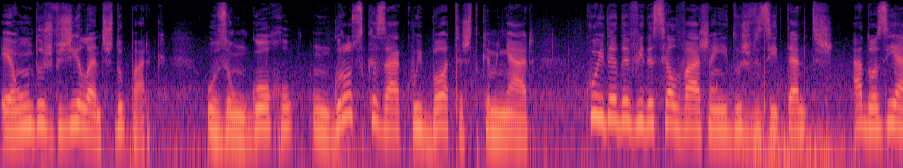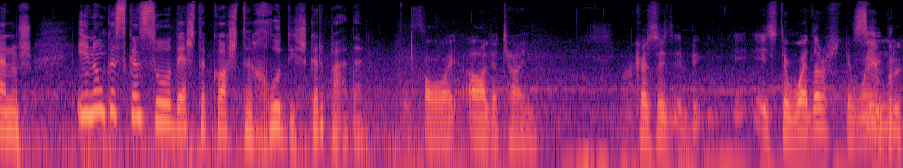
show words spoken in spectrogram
é um dos vigilantes do parque. Usa um gorro, um grosso casaco e botas de caminhar cuida da vida selvagem e dos visitantes há 12 anos e nunca se cansou desta costa rude e escarpada. Sempre.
